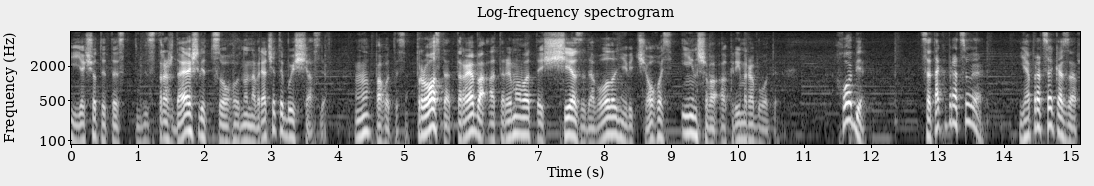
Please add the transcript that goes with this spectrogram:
і якщо ти те страждаєш від цього, ну навряд чи ти будеш щаслив. Ну, погодьтеся. Просто треба отримувати ще задоволення від чогось іншого, окрім роботи. Хобі це так і працює. Я про це казав,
